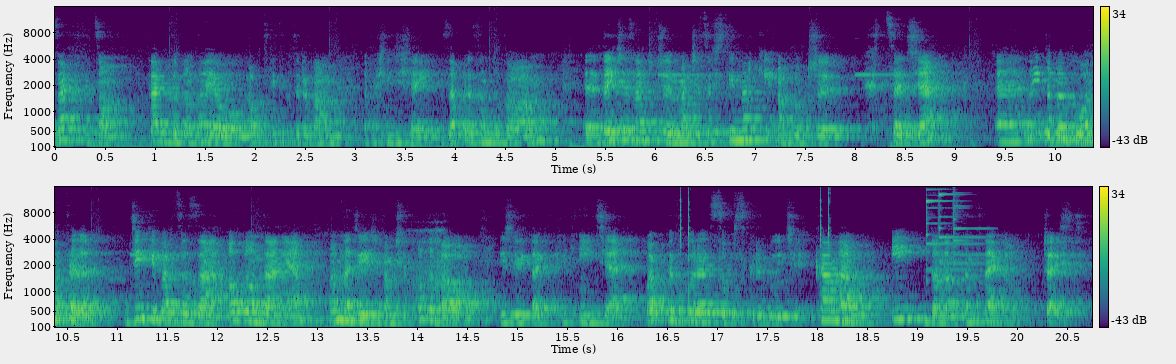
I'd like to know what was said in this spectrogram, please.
zachwycona. Tak wyglądają outfity, które Wam właśnie dzisiaj zaprezentowałam. E, Dajcie znać, czy macie coś z tej marki, albo czy chcecie. No i to by było na tyle. Dzięki bardzo za oglądanie. Mam nadzieję, że Wam się podobało. Jeżeli tak, kliknijcie łapkę w górę, subskrybujcie kanał i do następnego. Cześć!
